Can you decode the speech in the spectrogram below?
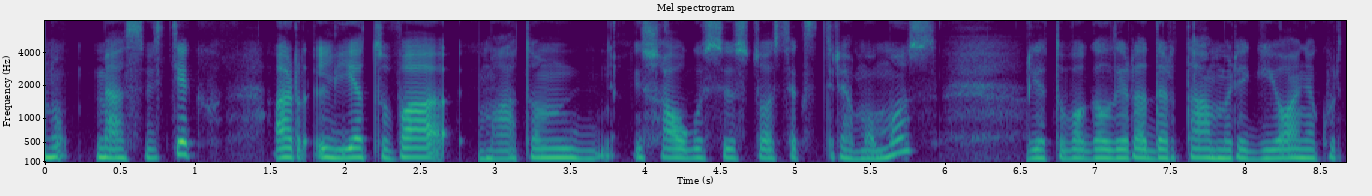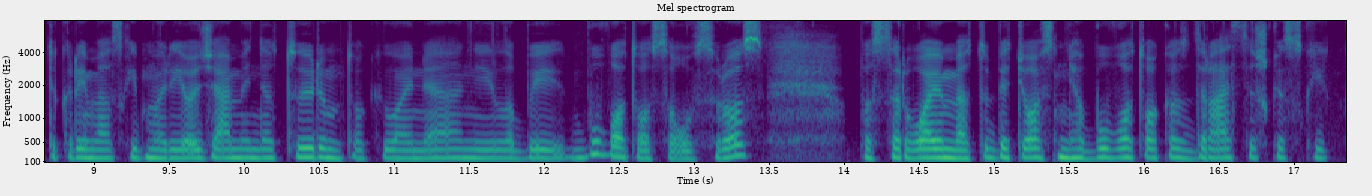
nu, mes vis tiek ar Lietuva matom išaugusius tuos ekstremumus. Lietuva gal yra dar tam regione, kur tikrai mes kaip Marijos žemė neturim tokių, ne, nei labai buvo tos sausros pastaruoju metu, bet jos nebuvo tokios drastiškas, kaip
